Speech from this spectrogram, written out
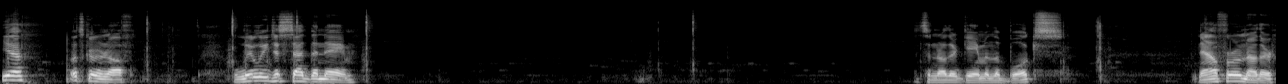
Yeah, that's good enough. Literally just said the name. It's another game in the books. Now for another.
